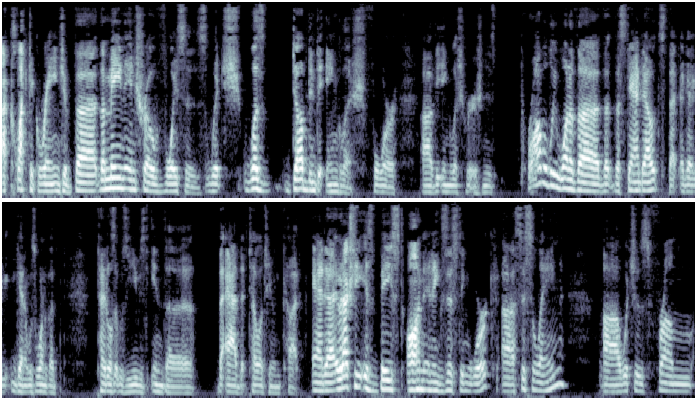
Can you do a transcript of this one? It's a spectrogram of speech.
eclectic range of the the main intro voices, which was dubbed into English for uh, the English version, is probably one of the, the the standouts. That again, it was one of the titles that was used in the the ad that Teletoon cut, and uh, it actually is based on an existing work, uh. Uh, which is from,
